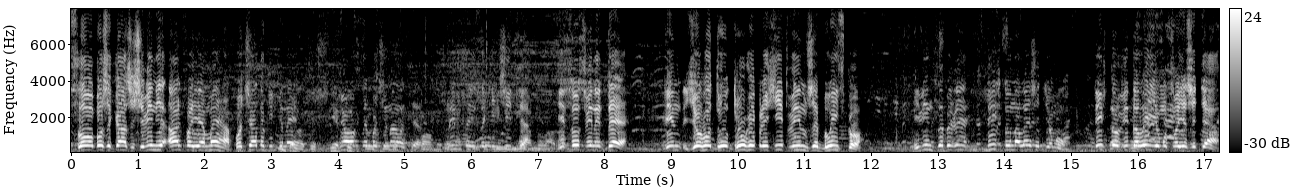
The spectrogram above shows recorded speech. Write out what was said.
Слово Боже каже, що Він є Альфа і Омега, початок і кінець. З нього все починалося, ним все і закінчиться. Ісус Він іде. Він, його другий прихід, він вже близько. І він забере тих, хто належить йому, тих, хто віддали йому своє життя.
